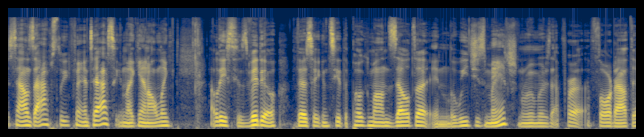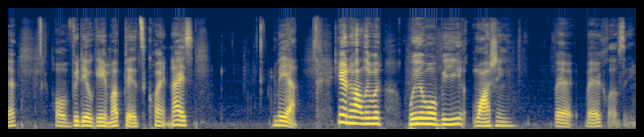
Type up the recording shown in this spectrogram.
sounds absolutely fantastic. And again, I'll link Alicia's video there so you can see the Pokemon Zelda and Luigi's Mansion rumors that Florida out there. Whole video game update. It's quite nice. But yeah, here in Hollywood, we will be watching very, very closely.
